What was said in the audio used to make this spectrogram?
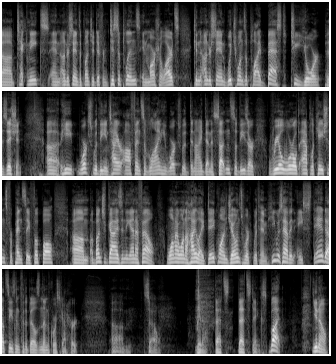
uh, techniques and understands a bunch of different disciplines in martial arts can understand which ones apply best to your position. Uh, he works with the entire offensive line. He works with Dani Dennis-Sutton. So these are real world applications for Penn State football. Um, a bunch of guys in the NFL. One I want to highlight DaQuan Jones worked with him. He was having a standout season for the Bills, and then, of course, got hurt. Um, so, you know, that's that stinks. But, you know,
